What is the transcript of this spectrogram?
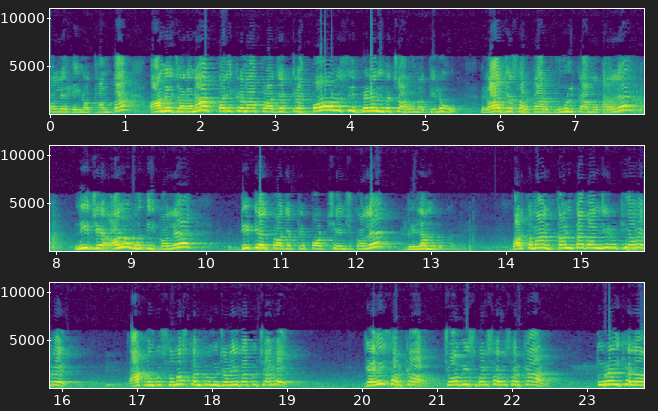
कले न थांता आमे जगन्नाथ परिक्रमा प्रोजेक्ट रे सी विलंब चाहू नथिलु राज्य सरकार भूल काम कले निजे अनुभूति कले डिटेल प्रोजेक्ट रिपोर्ट चेंज कले विलंब कले वर्तमान कंटा बांजी रुठिया हेबे आपन समस्त को मु जणैबा चाहे जेही सरकार चौबीस वर्ष सरकार तुरई खेला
